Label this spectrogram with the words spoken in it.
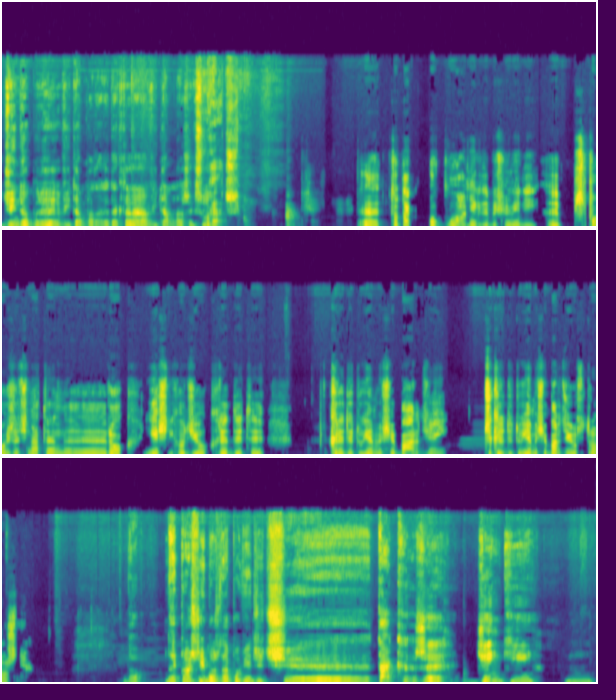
Dzień dobry, witam pana redaktora, witam naszych słuchaczy. E, to tak ogólnie, gdybyśmy mieli e, spojrzeć na ten e, rok, jeśli chodzi o kredyty, kredytujemy się bardziej, czy kredytujemy się bardziej ostrożnie? No, najprościej można powiedzieć tak, że dzięki mm,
